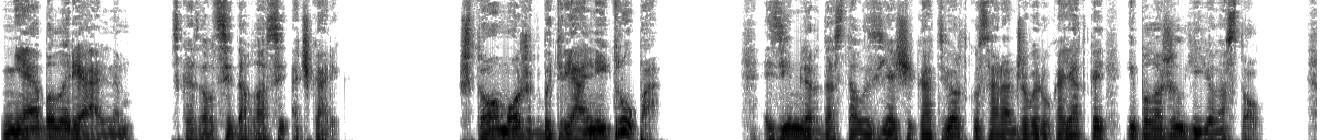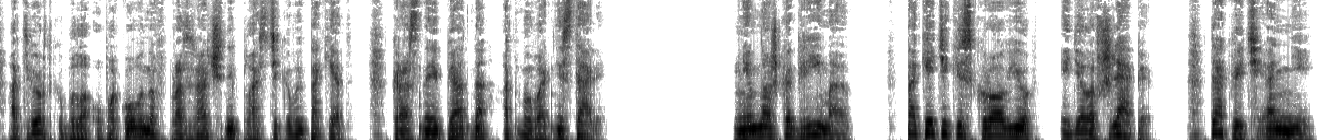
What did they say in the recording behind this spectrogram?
не было реальным», — сказал седовласый очкарик. «Что может быть реальней трупа?» Зимлер достал из ящика отвертку с оранжевой рукояткой и положил ее на стол. Отвертка была упакована в прозрачный пластиковый пакет. Красные пятна отмывать не стали. «Немножко грима, пакетики с кровью и дело в шляпе. Так ведь они?»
